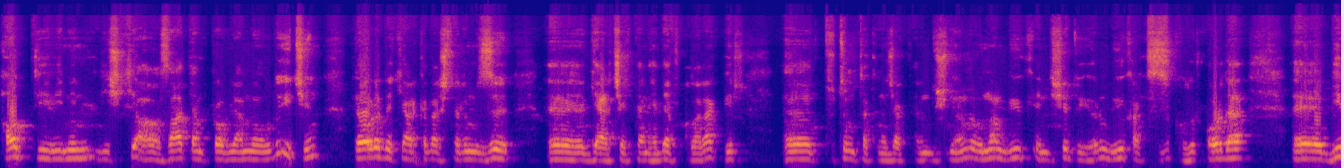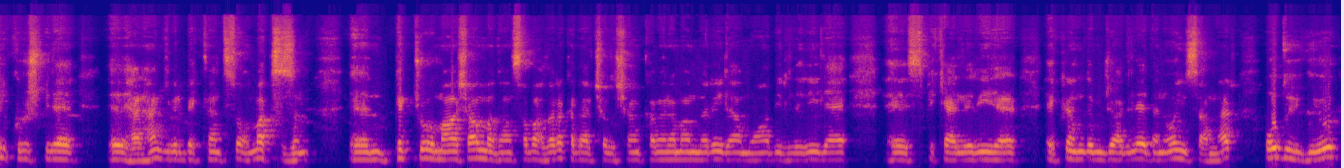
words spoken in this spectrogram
Halk TV'nin ilişki ağı zaten problemli olduğu için ve oradaki arkadaşlarımızı e, gerçekten hedef alarak bir e, tutum takınacaklarını düşünüyorum ve bundan büyük endişe duyuyorum. Büyük haksızlık olur. Orada e, bir kuruş bile e, herhangi bir beklentisi olmaksızın e, pek çoğu maaş almadan sabahlara kadar çalışan kameramanlarıyla, muhabirleriyle, e, spikerleriyle ekranda mücadele eden o insanlar o duyguyu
